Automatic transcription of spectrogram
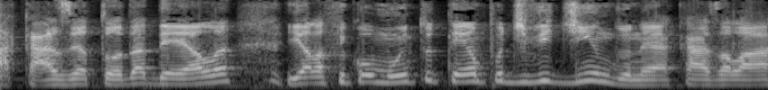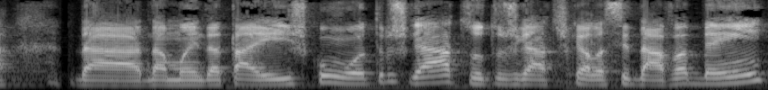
a casa é toda dela e ela ficou muito tempo dividindo, né? A casa lá da, da mãe da Thaís com outros gatos, outros gatos que ela se dava bem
